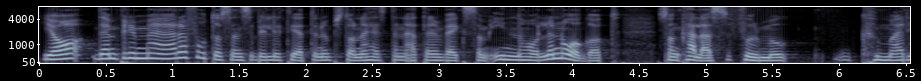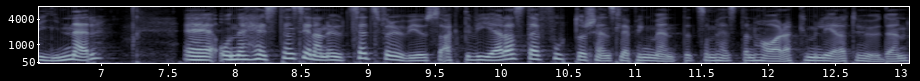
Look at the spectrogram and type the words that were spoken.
Ja, den primära fotosensibiliteten uppstår när hästen äter en växt som innehåller något som kallas kumariner. Eh, och när hästen sedan utsätts för UV-ljus så aktiveras det fotokänsliga pigmentet som hästen har ackumulerat i huden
